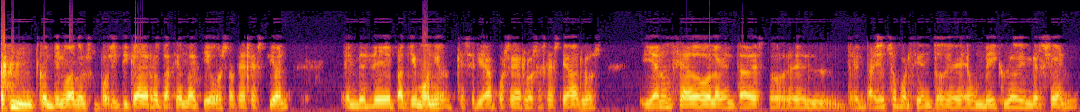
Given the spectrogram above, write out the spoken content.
continúa con su política de rotación de activos hacia gestión en vez de patrimonio, que sería poseerlos y gestionarlos, y ha anunciado la venta de esto del 38% de un vehículo de inversión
